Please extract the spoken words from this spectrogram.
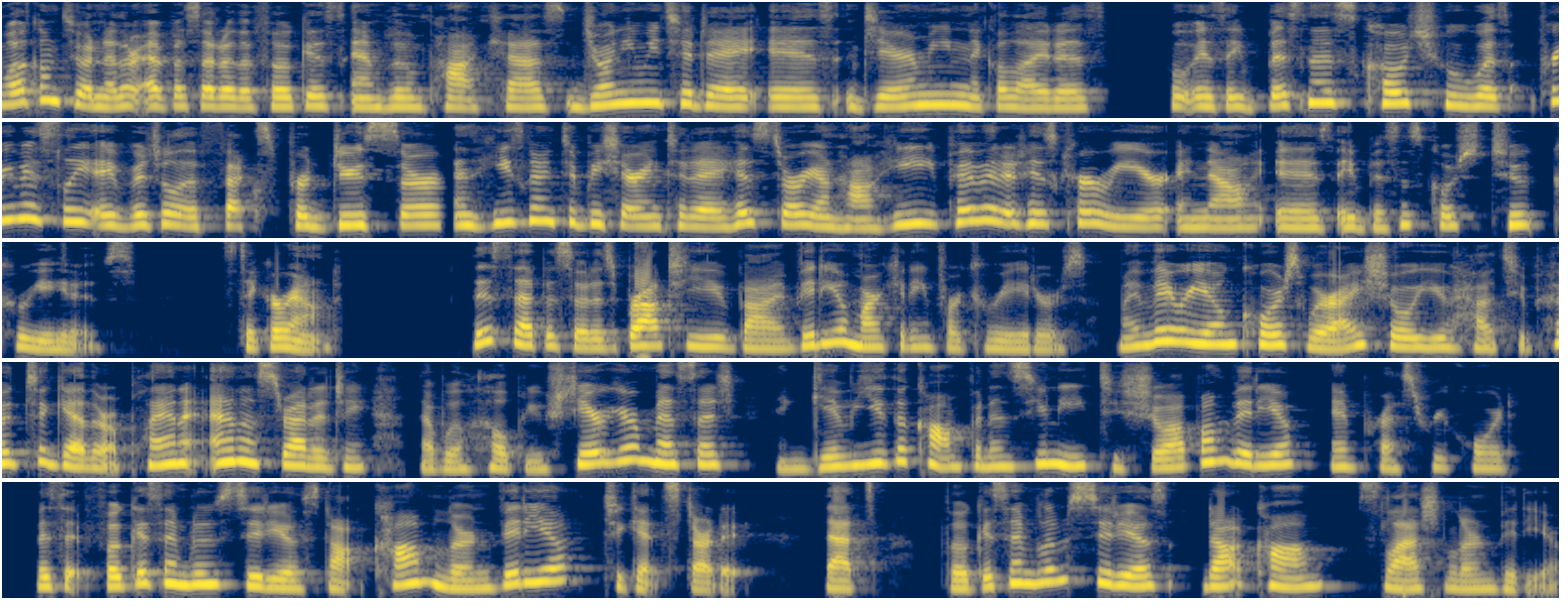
Welcome to another episode of the Focus and Bloom podcast. Joining me today is Jeremy Nicolaides, who is a business coach who was previously a visual effects producer. And he's going to be sharing today his story on how he pivoted his career and now is a business coach to creatives. Stick around. This episode is brought to you by Video Marketing for Creators, my very own course where I show you how to put together a plan and a strategy that will help you share your message and give you the confidence you need to show up on video and press record. Visit focusandbloomstudios.com, learn video to get started. That's focusandbloomstudios.com slash learn video.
